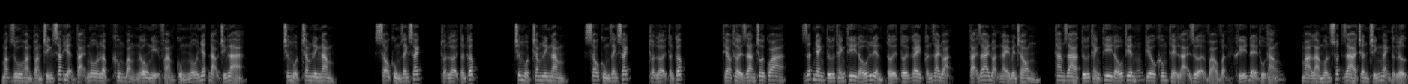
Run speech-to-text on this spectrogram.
Mặc dù hoàn toàn chính xác hiện tại ngô lập không bằng ngô nghị phạm cùng ngô nhất đạo chính là chương một trăm linh năm. Sau cùng danh sách, thuận lợi tân cấp. Chương một trăm linh năm, sau cùng danh sách, thuận lợi tân cấp theo thời gian trôi qua, rất nhanh tứ thánh thi đấu liền tới tới gây cấn giai đoạn. Tại giai đoạn này bên trong, tham gia tứ thánh thi đấu thiên kiêu không thể lại dựa vào vận khí để thủ thắng, mà là muốn xuất ra chân chính ngạnh thực lực.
